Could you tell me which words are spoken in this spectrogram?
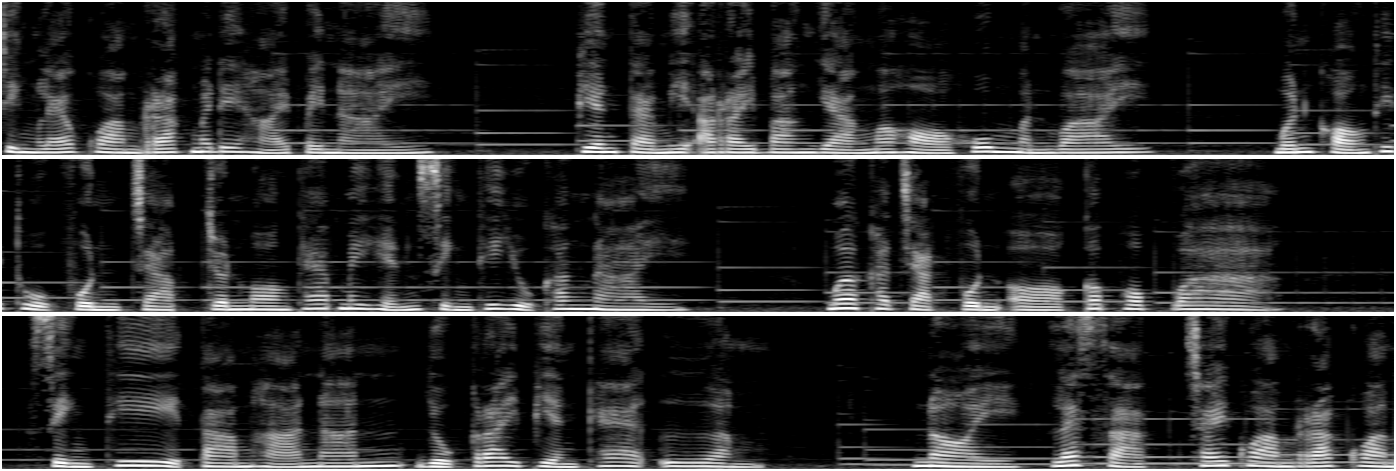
จริงแล้วความรักไม่ได้หายไปไหน เพียงแต่มีอะไรบางอย่างมาห่อหุ้มมันไว้ เหมือนของที่ถูกฝุ่นจับจนมองแทบไม่เห็นสิ่งที่อยู่ข้างใน เมื่อขจัดฝุ่นออกก็พบว่า สิ่งที่ตามหานั้นอยู่ใกล้เพียงแค่เอื้อม หน่อยและศักใช้ความรักความ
